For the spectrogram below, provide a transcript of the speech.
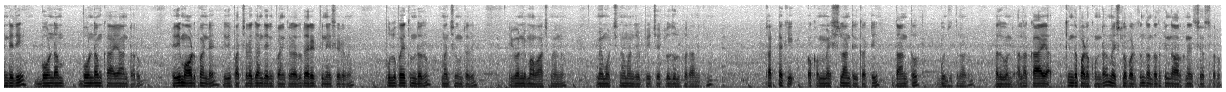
అండ్ ఇది బోండం బోండం కాయ అంటారు. ఇది మామిడి పండే ఇది పచ్చడి కానీ దేనికి పనికిరాదు. డైరెక్ట్ తినేసేయడమే. పులుపు అయితే ఉండదు మంచిగా ఉంటుంది. ఇవ్వండి మా వాచ్మెన్. మేము వచ్చినామని చెప్పి చెట్లు దులపడానికి కట్టకి ఒక మెష్ లాంటిది కట్టి దాంతో గుంజుతున్నాడు. అదిగోండి అలా కాయ కింద పడకుండా మెష్లో పడుతుంది. దాని తర్వాత కింద ఆర్గనైజ్ చేస్తారు.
